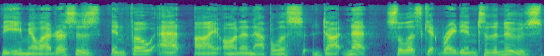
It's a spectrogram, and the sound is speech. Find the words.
The email address is info at eyeonannapolis.net. So let's get right into the news.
